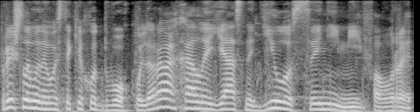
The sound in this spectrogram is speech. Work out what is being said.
Прийшли вони ось таких от двох кольорах, але ясне діло, синій мій фаворит.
